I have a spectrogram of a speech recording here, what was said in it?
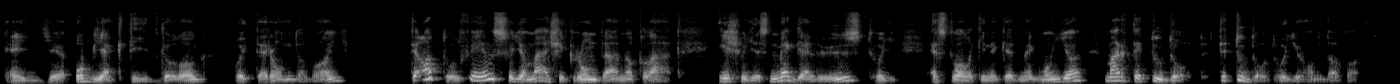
egy objektív dolog, hogy te ronda vagy, te attól félsz, hogy a másik rondának lát, és hogy ezt megelőzd, hogy ezt valaki neked megmondja, már te tudod, te tudod, hogy ronda vagy.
